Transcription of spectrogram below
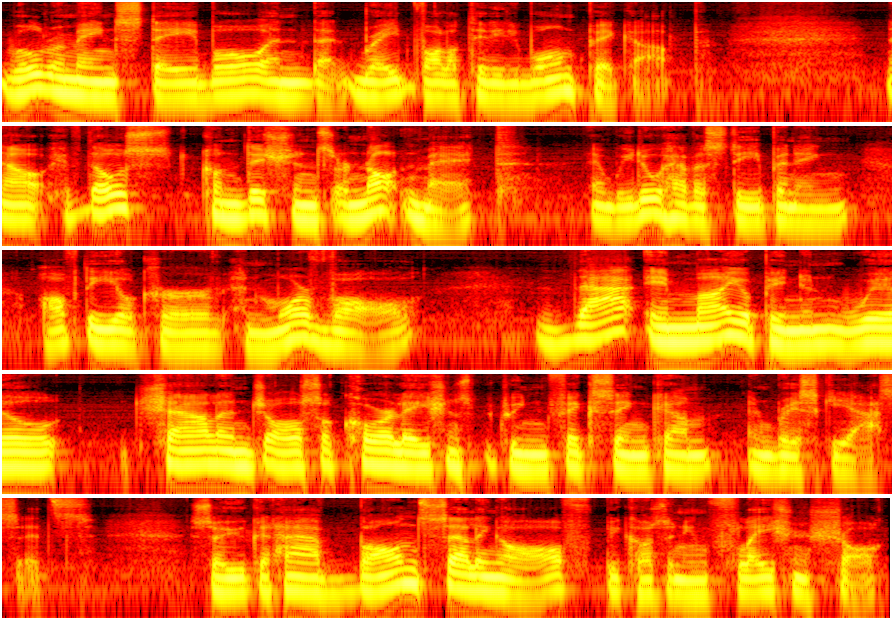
will remain stable and that rate volatility won't pick up. Now, if those conditions are not met, and we do have a steepening of the yield curve and more vol, that, in my opinion, will challenge also correlations between fixed income and risky assets. So you could have bonds selling off because an inflation shock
